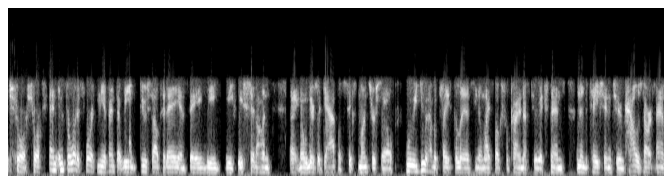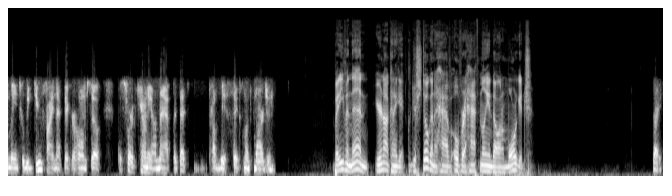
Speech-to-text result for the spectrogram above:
Sure, sure. And and for what it's worth, in the event that we do sell today and say we we, we sit on, Uh, you know, there's a gap of six months or so, when we do have a place to live, you know, my folks were kind enough to extend an invitation to house our family until we do find that bigger home. So I'm sort of counting on that, but that's probably a six month margin. But even then, you're not going to get. You're still going to have over a half million dollar mortgage. Right.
